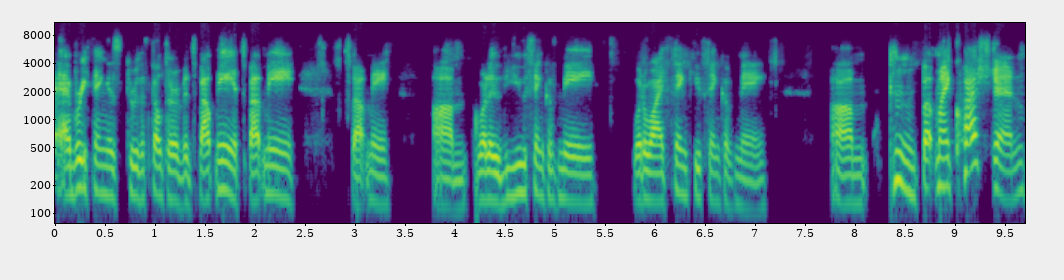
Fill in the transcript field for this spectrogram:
everything is through the filter of it's about me it's about me it's about me. Um, what do you think of me? What do i think you think of me? Um, but my question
